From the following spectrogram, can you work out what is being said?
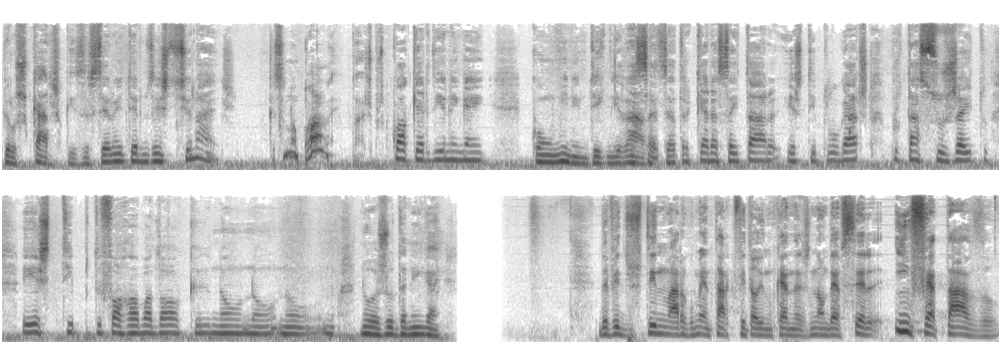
pelos cargos que exerceram em termos institucionais. Porque isso não podem. Porque qualquer dia ninguém com um mínimo de dignidade, etc., quer aceitar este tipo de lugares porque está sujeito a este tipo de forrobodó que não, não, não, não, não ajuda ninguém. David Justino a argumentar que Vitalino Canas não deve ser infectado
